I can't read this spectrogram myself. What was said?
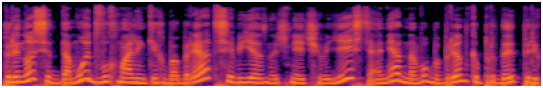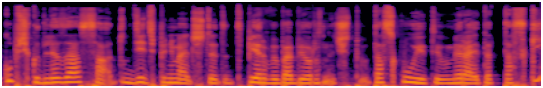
приносит домой двух маленьких бобрят, семье, значит, нечего есть, а они одного бобренка продают перекупщику для засад. Тут дети понимают, что этот первый бобер, значит, тоскует и умирает от тоски,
